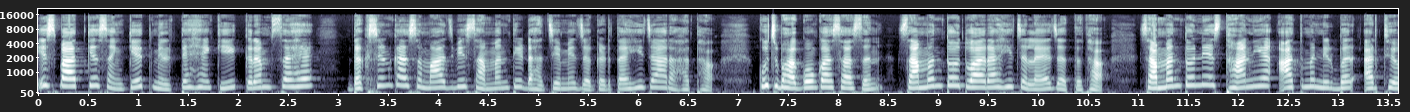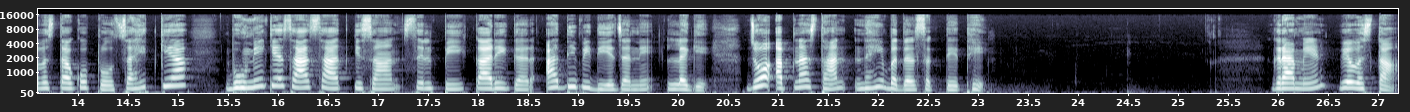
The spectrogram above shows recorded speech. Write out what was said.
इस बात के संकेत मिलते हैं कि क्रमशः दक्षिण का समाज भी सामंती ढांचे में जकड़ता ही जा रहा था। कुछ भागों का शासन सामंतों द्वारा ही चलाया जाता था। सामंतों ने स्थानीय आत्मनिर्भर अर्थव्यवस्था को प्रोत्साहित किया भूमि के साथ साथ किसान, शिल्पी, कारीगर आदि भी दिए जाने लगे, जो अपना स्थान नहीं बदल सकते थे। ग्रामीण व्यवस्था।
